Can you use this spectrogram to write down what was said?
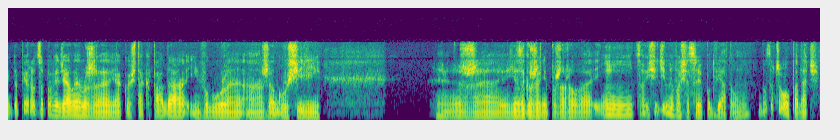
No i dopiero co powiedziałem, że jakoś tak pada i w ogóle, a że ogłosili, e, że jest zagrożenie pożarowe i co, i siedzimy właśnie sobie pod wiatą, bo zaczęło padać.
